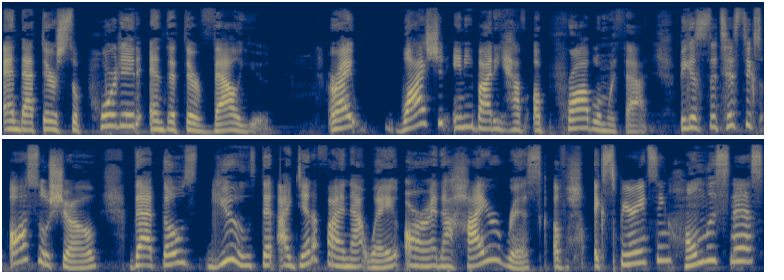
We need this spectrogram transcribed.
and that they're supported and that they're valued. All right. Why should anybody have a problem with that? Because statistics also show that those youth that identify in that way are at a higher risk of experiencing homelessness,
